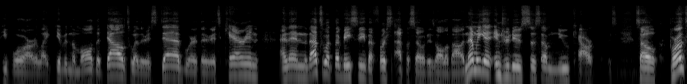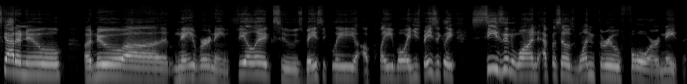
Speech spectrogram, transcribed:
people are like giving them all the doubts, whether it's Deb, whether it's Karen. And then that's what the basically the first episode is all about. And then we get introduced to some new characters. So Brooks got a new a new uh neighbor named Felix who's basically a playboy. He's basically season 1 episodes 1 through 4 Nathan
